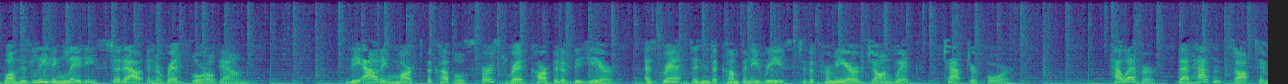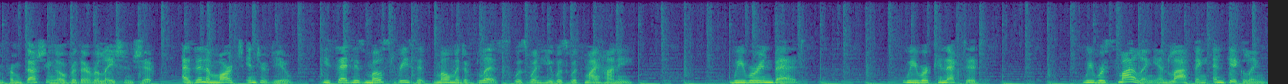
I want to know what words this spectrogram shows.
while his leading lady stood out in a red floral gown. The outing marked the couple's first red carpet of the year, as Grant didn't accompany Reeves to the premiere of John Wick, Chapter 4. However, that hasn't stopped him from gushing over their relationship, as in a March interview, he said his most recent moment of bliss was when he was with my honey. We were in bed. We were connected. We were smiling and laughing and giggling,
